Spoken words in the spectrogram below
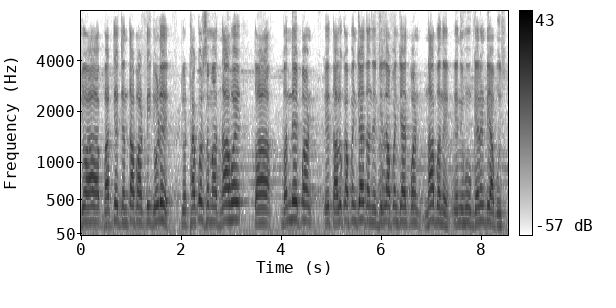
જો આ ભારતીય જનતા પાર્ટી જોડે જો ઠાકોર સમાજ ના હોય તો આ બંને પણ એ તાલુકા પંચાયત અને જિલ્લા પંચાયત પણ ના બને એની હું ગેરંટી આપું છું.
